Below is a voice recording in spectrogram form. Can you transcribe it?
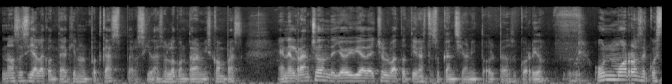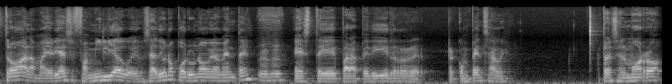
no sé si ya la conté aquí en el podcast, pero sí la suelo contar a mis compas. En el rancho donde yo vivía, de hecho, el vato tiene hasta su canción y todo el pedo, su corrido. Un morro secuestró a la mayoría de su familia, güey. O sea, de uno por uno, obviamente. Este, para pedir recompensa, güey. Entonces el morro,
